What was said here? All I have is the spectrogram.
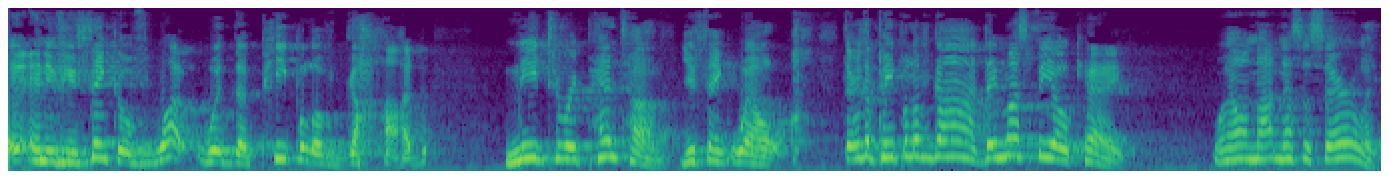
And if you think of what would the people of God need to repent of, you think, well, they're the people of God. They must be okay. Well, not necessarily.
